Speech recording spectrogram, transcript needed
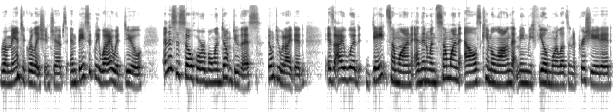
romantic relationships. And basically, what I would do and this is so horrible and don't do this. Don't do what I did. Is I would date someone and then when someone else came along that made me feel more loved and appreciated,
